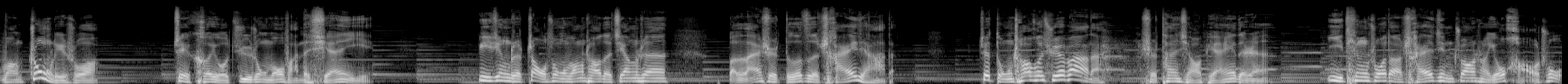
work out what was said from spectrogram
往重里说，这可有聚众谋反的嫌疑。毕竟这赵宋王朝的江山本来是得自柴家的，这董超和薛霸呢是贪小便宜的人，一听说到柴进庄上有好处，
